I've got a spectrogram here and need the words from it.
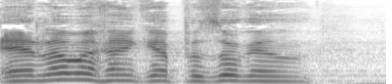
Er lo mach ein kape sogen,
